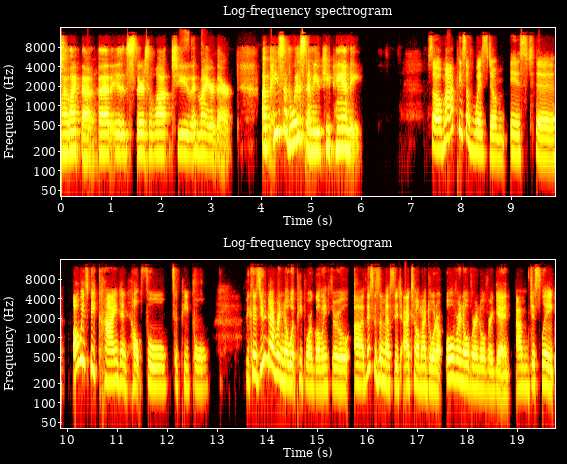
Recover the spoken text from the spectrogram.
I like that. That is. There's a lot to admire there. A piece of wisdom you keep handy. So my piece of wisdom is to always be kind and helpful to people because you never know what people are going through. Uh, this is a message I tell my daughter over and over and over again. I'm just like,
